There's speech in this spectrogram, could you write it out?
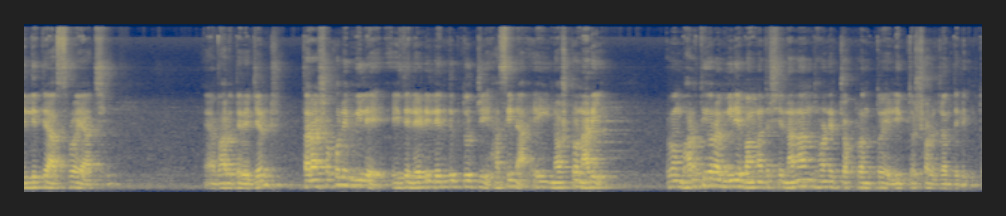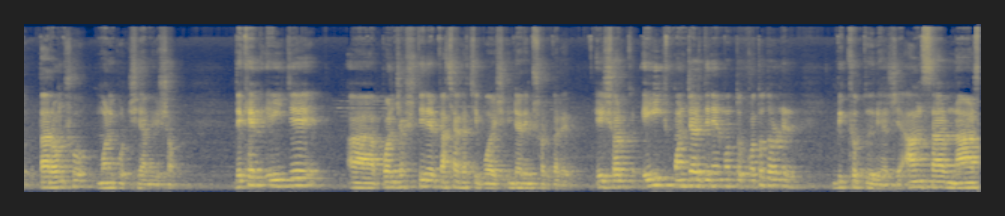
দিল্লিতে আশ্রয়ে আছে ভারতের এজেন্ট। তারা সকলে মিলে এই যে লেডি লেন্দুদ্দর্জি হাসিনা, এই নষ্ট নারী এবং ভারতীয়রা মিলে বাংলাদেশে নানান ধরনের চক্রান্ত লিপ্ত ষড়যন্ত্রে লিপ্ত। তার অংশ মনে করছি আমি এসব। দেখেন এই যে পঞ্চাশ দিনের কাছাকাছি বয়স ইন্টারিম সরকারের, এই সরকার এই পঞ্চাশ দিনের মতো কত ধরনের বিক্ষোভ তৈরি হয়েছে? আনসার, নার্স,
